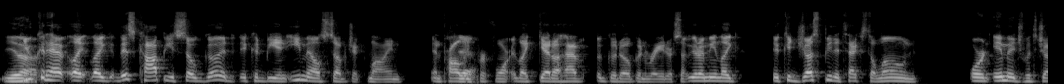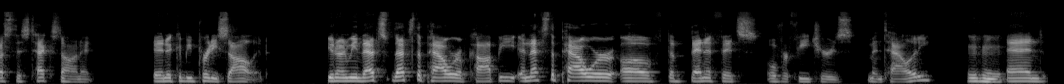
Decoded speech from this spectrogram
you, know. you could have like like this copy is so good it could be an email subject line and probably yeah. perform like get a have a good open rate or something. You know what I mean? Like it could just be the text alone or an image with just this text on it and it could be pretty solid. You know what I mean? That's that's the power of copy, and that's the power of the benefits over features mentality. Mm-hmm. And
